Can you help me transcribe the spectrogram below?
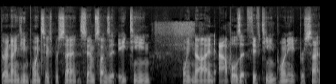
They're at 19.6%. Samsung's at 18.9. Apple's at 15.8%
